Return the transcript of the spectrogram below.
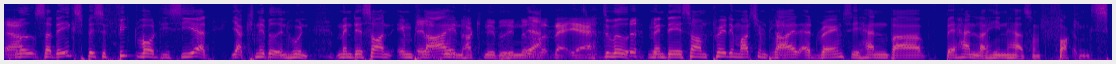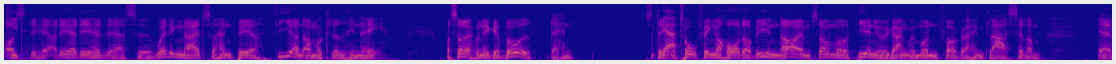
Ja. ved, så det er ikke specifikt, hvor de siger, at jeg knippede en hund, men det er sådan Eller implied, hunden har knippet hende. Ja. Eller, hvad, ja. du ved, men det er sådan pretty much implied, at Ramsey, han bare behandler hende her som fucking Også skidt. det her. Og det her, det her er deres uh, wedding night, så han beder Theon om at klæde hende af. Og så da hun ikke er våd, da han stikker ja. To fingre hårdt op i hende, nå, jamen, så må Theon jo i gang med munden for at gøre hende klar, selvom ja,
